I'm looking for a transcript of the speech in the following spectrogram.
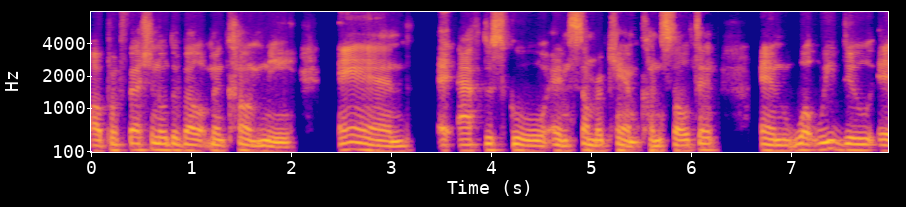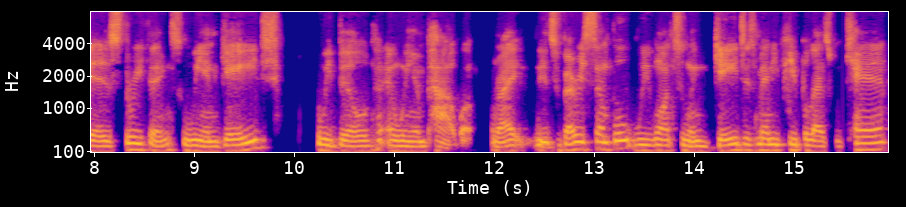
a professional development company and after school and summer camp consultant. And what we do is three things we engage, we build, and we empower, right? It's very simple. We want to engage as many people as we can.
